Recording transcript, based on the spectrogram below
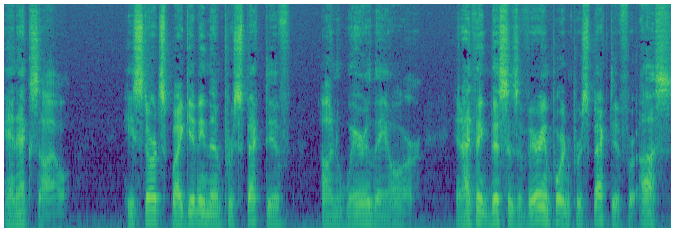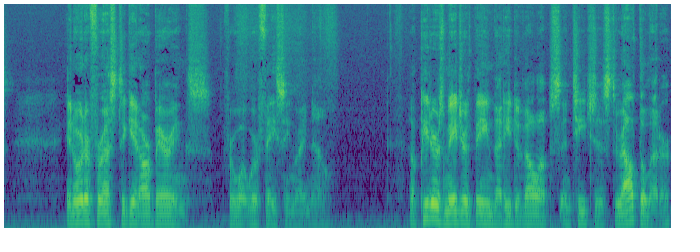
and exile. He starts by giving them perspective on where they are. And I think this is a very important perspective for us in order for us to get our bearings for what we're facing right now. Now, Peter's major theme that he develops and teaches throughout the letter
